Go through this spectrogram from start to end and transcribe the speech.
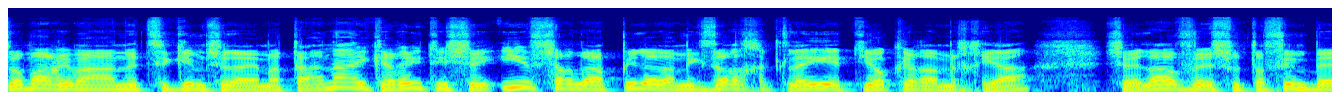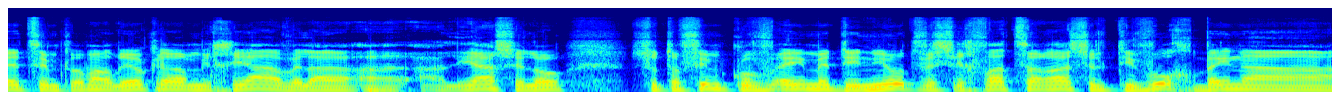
כלומר עם הנציגים שלהם. הטענה העיקרית היא שאי אפשר להפיל על המגזר החקלאי את יוקר המחיה, שאליו שותפים בעצם, כלומר ליוקר המחיה ולעלייה שלו, שותפים קובעי מדיניות ושכבה צרה של תיווך בין אה,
